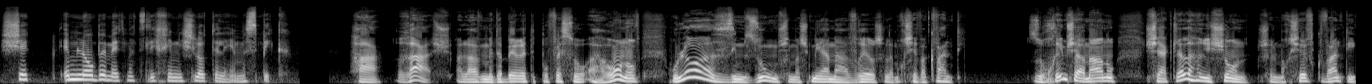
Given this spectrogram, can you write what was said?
שהם לא באמת מצליחים לשלוט עליהם מספיק. הרעש עליו מדברת פרופסור אהרונוב הוא לא הזמזום שמשמיע מאוורר של המחשב הקוונטי. זוכרים שאמרנו שהכלל הראשון של מחשב קוונטי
